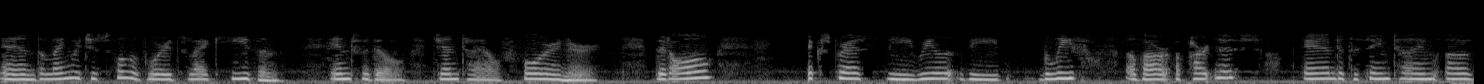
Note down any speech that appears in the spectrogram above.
And the language is full of words like heathen, infidel, Gentile, foreigner, that all express the real the belief of our apartness and at the same time of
